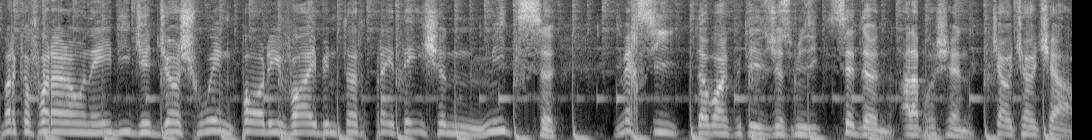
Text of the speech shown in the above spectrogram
Marco Faraone et DJ Josh Wing, Party Vibe Interpretation Mix. Merci d'avoir écouté Just Music. C'est done. À la prochaine. Ciao, ciao, ciao.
